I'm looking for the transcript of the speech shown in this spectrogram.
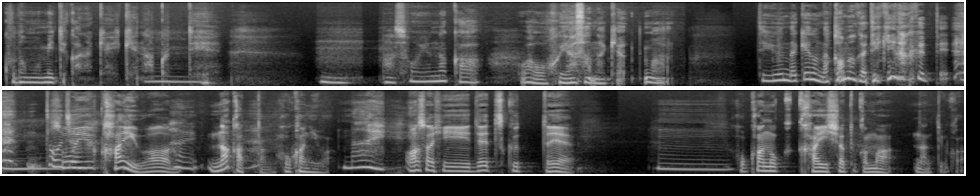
子供を見ていかなきゃいけなくて、うん。まあ、そういう中輪を増やさなきゃまあっていうんだけど仲間ができなくて 当そういう会ははい。なかったの、他には。ない。朝日で作って、うん。他の会社とか、まあ、なんていうか、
